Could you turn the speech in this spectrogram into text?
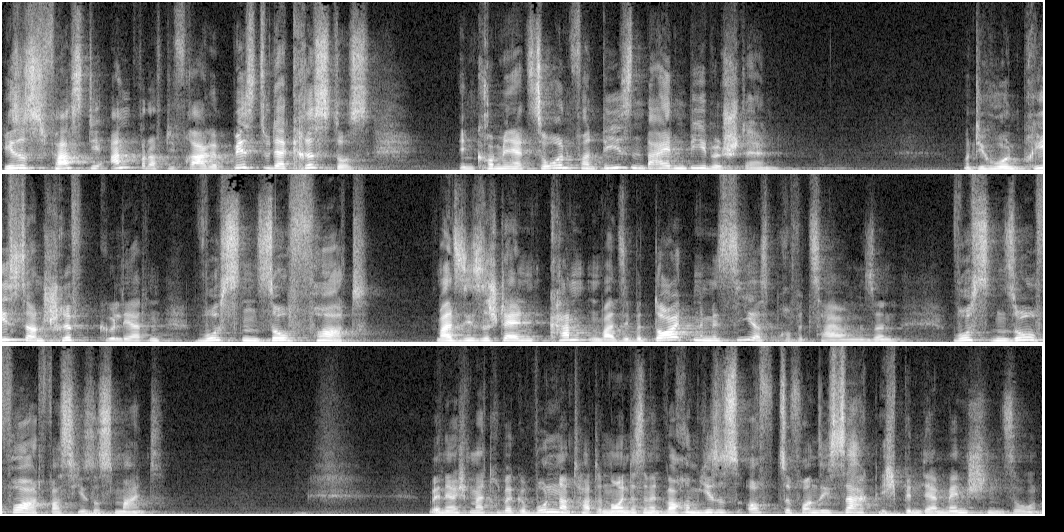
Jesus fasst die Antwort auf die Frage, bist du der Christus, in Kombination von diesen beiden Bibelstellen. Und die hohen Priester und Schriftgelehrten wussten sofort, weil sie diese Stellen kannten, weil sie bedeutende Messias-Prophezeiungen sind, wussten sofort, was Jesus meint. Wenn ihr euch mal darüber gewundert habt im Neuen Testament, warum Jesus oft so von sich sagt, ich bin der Menschensohn.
